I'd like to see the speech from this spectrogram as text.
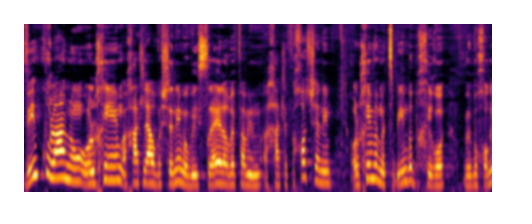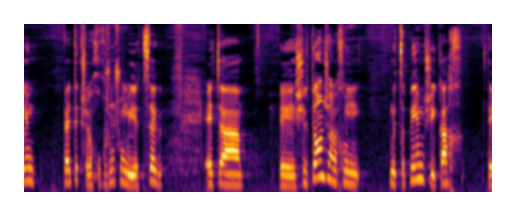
ואם כולנו הולכים אחת לארבע שנים, או בישראל הרבה פעמים אחת לפחות שנים, הולכים ומצביעים בבחירות ובוחרים פתק שאנחנו חושבים שהוא מייצג את השלטון שאנחנו מצפים שייקח, אה,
